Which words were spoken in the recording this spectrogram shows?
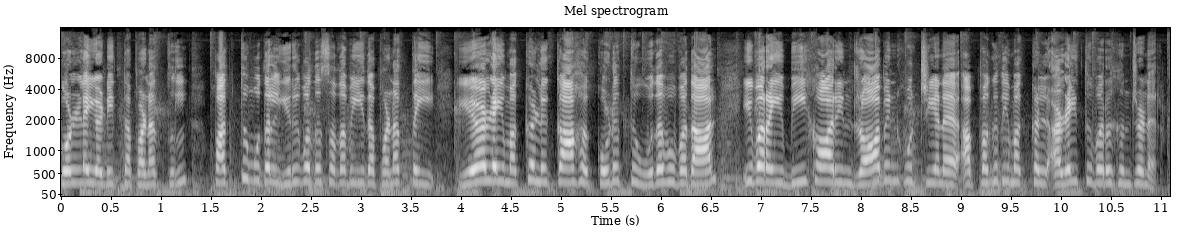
கொள்ளையடித்த பணத்தில் பத்து முதல் இருபது சதவீத பணத்தை ஏழை மக்களுக்காக கொடுத்து உதவுவதால் இவரை பீகாரின் ராபின்ஹுட் என அப்பகுதி மக்கள் அழைத்து வருகின்றனர்.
